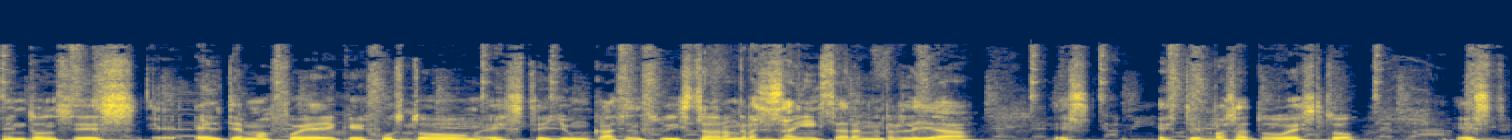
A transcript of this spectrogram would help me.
Entonces eh, el tema fue que justo este, Jun Casa en su Instagram, gracias a Instagram en realidad es, este, pasa todo esto, es-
